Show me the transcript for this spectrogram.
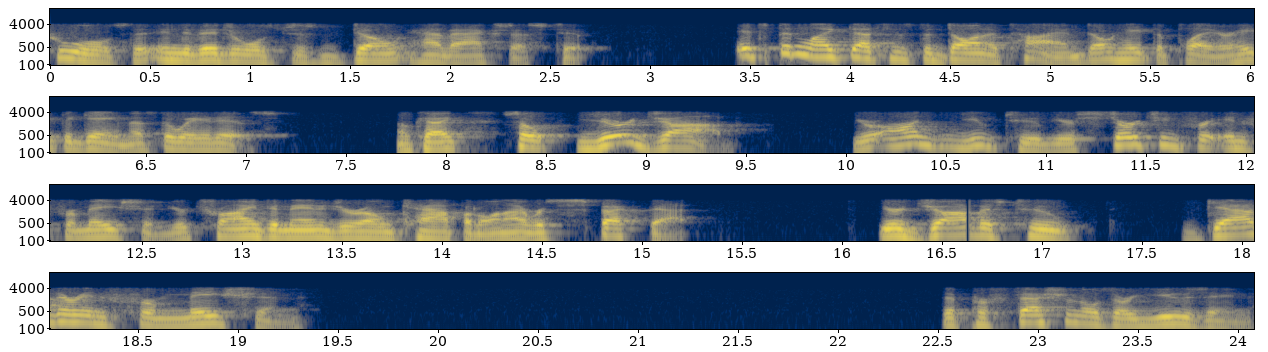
tools that individuals just don't have access to. It's been like that since the dawn of time. Don't hate the player, hate the game. That's the way it is. Okay? So, your job, you're on YouTube, you're searching for information, you're trying to manage your own capital, and I respect that. Your job is to gather information that professionals are using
